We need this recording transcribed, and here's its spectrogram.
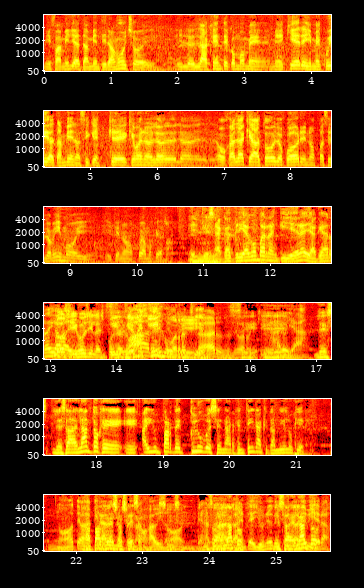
mi familia también tira mucho y, la gente como me, me quiere y me cuida también, así que, que, que bueno, lo- lo- ojalá que a todos los jugadores nos pase lo mismo y, y que nos podamos quedar. El que saca cría con Barranquillera ya queda arraigado. Los ahí. hijos y la esposa Sí, claro, hijo sí, barranquillero. Claro, Sí, eh, Claro, ya. Les, les adelanto que eh, hay un par de clubes en Argentina que también lo quieren. No, te vas a tirar la de sorpresa, don Javi, Sí, no. sí. Déjanos a la adelanto- gente de Junior disfrutar de Viera.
